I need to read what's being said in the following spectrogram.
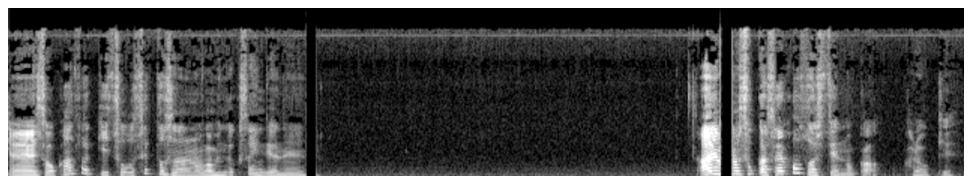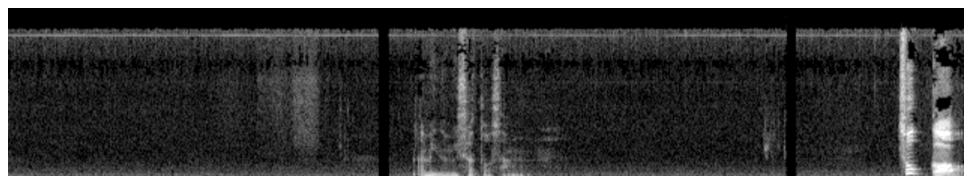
えー、そう、関西そう、セットするのがめんどくさいんだよね。あ、今、そっか、再放送してんのか。カラオケ。波野美里さん。そっか。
